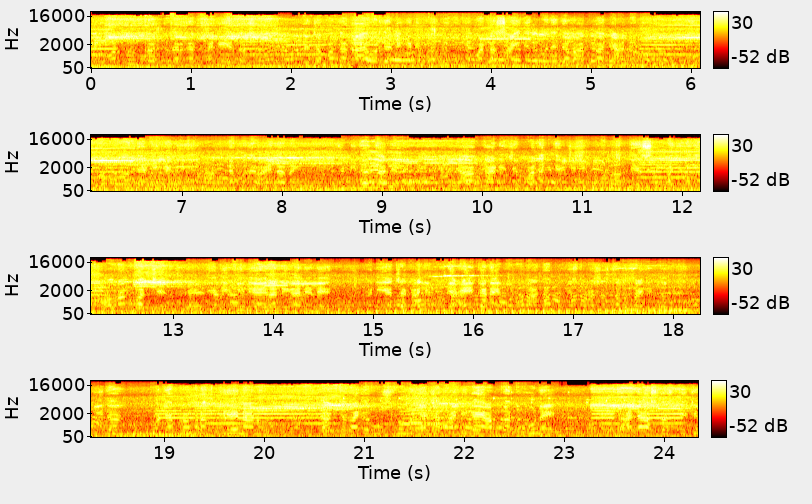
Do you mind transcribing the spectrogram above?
आणि वरतून ट्रक जर का खाली येत असेल त्याच्यामधला ड्रायव्हर त्या ठिकाणी मृत्युमुखी पडला सायकलमध्ये त्याला आत्ता आम्ही हलून होतो तो त्या ठिकाणी आपल्यामध्ये राहिला नाही त्याचं निधन झालेलं आहे या गाडीचे मालक त्यांच्याशी बोललो ते संभाजीनगर औरंगाबादचे आहेत. ते देखील यायला निघालेले आहेत आणि याच्या खाली कुणी आहे का नाही म्हणून आता पोलीस प्रशासनाला सांगितलं की जर मोठ्या प्रमाणात क्रेन आणून जागच्या जागेवर उचलून त्याच्याखाली काही अपघात होऊ नये आणि झाल्या असताच त्याची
